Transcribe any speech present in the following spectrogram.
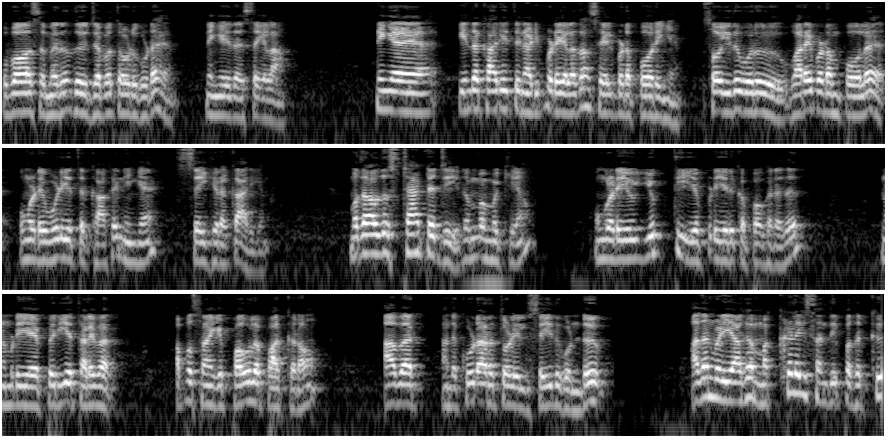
உபவாசம் இருந்து ஜெபத்தோடு கூட நீங்க இதை செய்யலாம். நீங்க இந்த காரியத்தின் அடிப்படையில தான் செயல்பட போறீங்க. சோ இது ஒரு வரைபடம் போல உங்களுடைய ஊழியத்திற்காக நீங்க செய்கிற காரியம். முதலாவது ஸ்ட்ராட்டஜி ரொம்ப முக்கியம். உங்களுடைய யுக்தி எப்படி இருக்க போகிறது? நம்முடைய பெரிய தலைவர் அப்போ பவுல பார்க்கிறோம். அவர் அந்த கூடார தொழில் செய்து கொண்டு அதன் வழியாக மக்களை சந்திப்பதற்கு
